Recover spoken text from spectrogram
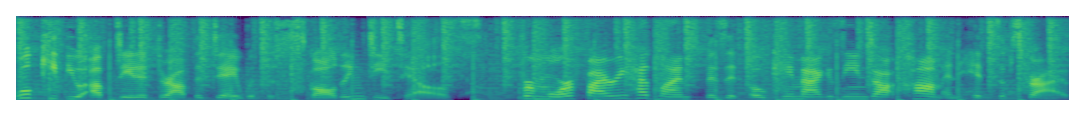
We'll keep you updated throughout the day with the scalding details. For more fiery headlines, visit OKMagazine.com and hit subscribe.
